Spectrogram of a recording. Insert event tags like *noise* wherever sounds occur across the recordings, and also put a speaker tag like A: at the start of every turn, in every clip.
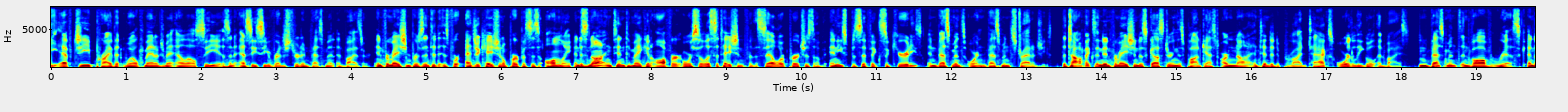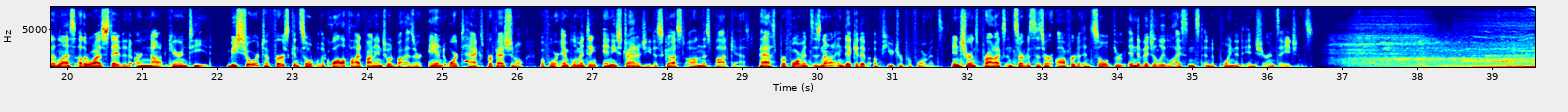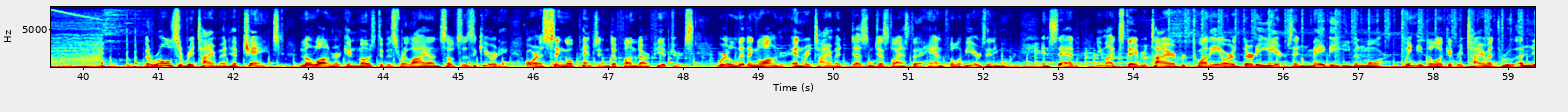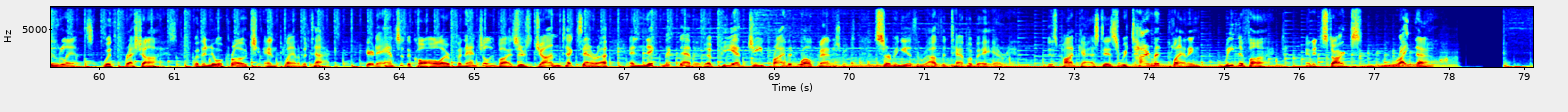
A: PFG Private Wealth Management LLC is an SEC registered investment advisor. Information presented is for educational purposes only and does not intend to make an offer or solicitation for the sale or purchase of any specific securities, investments, or investment strategies. The topics and information discussed during this podcast are not intended to provide tax or legal advice. Investments involve risk and, unless otherwise stated, are not guaranteed. Be sure to first consult with a qualified financial advisor and or tax professional before implementing any strategy discussed on this podcast. Past performance is not indicative of future performance. Insurance products and services are offered and sold through individually licensed and appointed insurance agents.
B: The rules of retirement have changed. No longer can most of us rely on Social Security or a single pension to fund our futures. We're living longer, and retirement doesn't just last a handful of years anymore. Instead, you might stay retired for 20 or 30 years, and maybe even more. We need to look at retirement through a new lens, with fresh eyes, with a new approach and plan of attack. Here to answer the call are financial advisors John Teixeira and Nick McDevitt of PFG Private Wealth Management, serving you throughout the Tampa Bay area. This podcast is Retirement Planning Redefined, and it starts right now.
